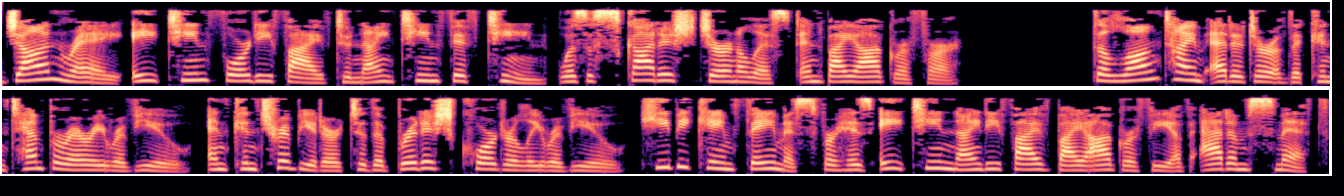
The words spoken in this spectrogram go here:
John Rae (1845–1915) was a Scottish journalist and biographer. The longtime editor of the Contemporary Review, and contributor to the British Quarterly Review, he became famous for his 1895 biography of Adam Smith,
